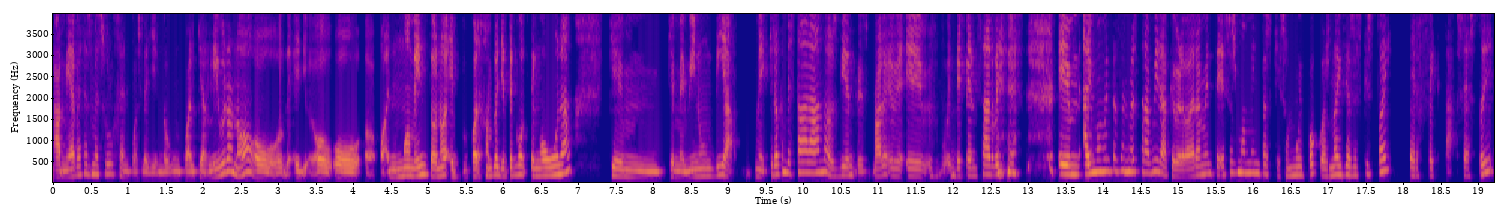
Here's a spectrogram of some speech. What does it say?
a, mí a veces me surgen, pues leyendo cualquier libro, ¿no? O, en un momento, ¿no? Eh, por ejemplo, yo tengo, tengo una que, mm, me vino un día, me, creo que me estaba lavando los dientes, ¿vale? De, eh, pensar, de, em, hay momentos en nuestra vida que verdaderamente, esos momentos que son muy pocos, ¿no? Dices, es que estoy perfecta, o sea, estoy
